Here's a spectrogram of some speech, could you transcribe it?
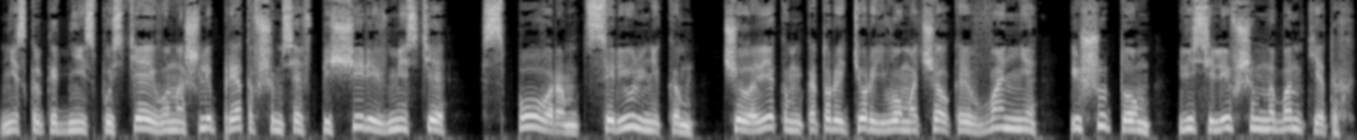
Несколько дней спустя его нашли прятавшимся в пещере вместе с поваром, цирюльником, человеком, который тер его мочалкой в ванне, и шутом, веселившим на банкетах.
